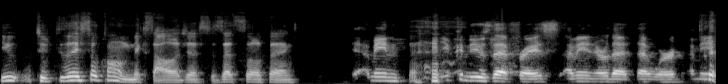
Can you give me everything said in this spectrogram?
you do, do they still call them mixologists? Is that still a thing? yeah, i mean you can use that phrase i mean or that that word i mean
